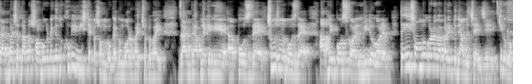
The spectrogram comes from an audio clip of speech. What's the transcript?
জায়েদ ভাইয়ের সাথে আপনার সম্পর্কটা কিন্তু খুবই মিষ্টি একটা সম্পর্ক একদম বড় ভাই ছোট ভাই। জায়েদ ভাই আপনাকে নিয়ে পোস্ট দেয় সুন্দর সুন্দর পোস্ট দেয় আপনি পোস্ট করেন ভিডিও করেন। তো এই সম্পর্কটার ব্যাপারে একটু জানতে চাই যে কীরকম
